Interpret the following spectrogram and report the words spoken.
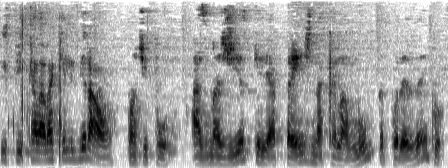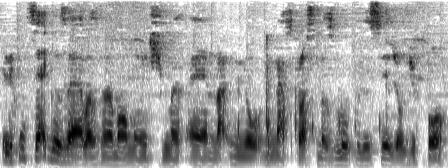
e fica lá naquele grau. Então, tipo, as magias que ele aprende naquela luta, por exemplo, ele consegue usar elas normalmente é, na, em, nas próximas lutas, seja onde for.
